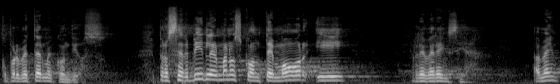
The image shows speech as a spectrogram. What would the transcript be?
comprometerme con Dios. Pero servirle, hermanos, con temor y reverencia. Amén.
